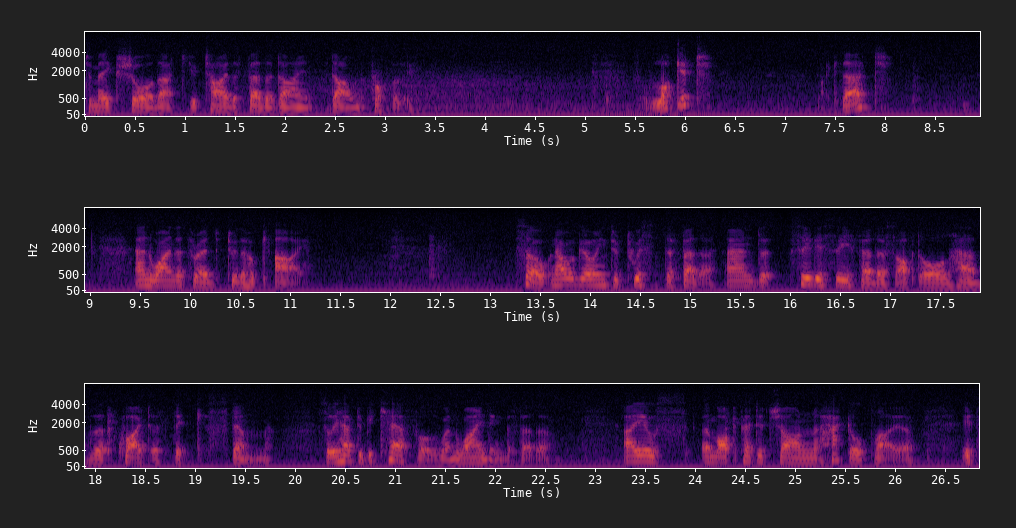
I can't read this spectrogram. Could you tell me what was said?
to make sure that you tie the feather down, properly. So lock it like that and wind the thread to the hook eye. So now we're going to twist the feather and CDC feathers after all have uh, quite a thick stem so you have to be careful when winding the feather. I use a Marc Petitjean hackle plier. It's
